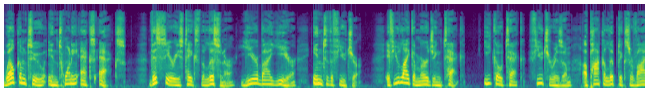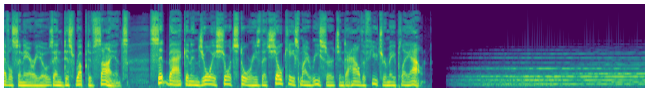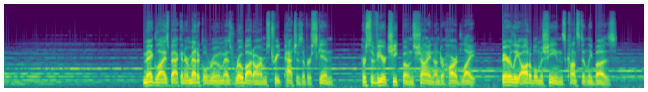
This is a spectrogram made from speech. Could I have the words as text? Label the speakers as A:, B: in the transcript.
A: Welcome to In 20XX. This series takes the listener, year by year, into the future. If you like emerging tech, ecotech, futurism, apocalyptic survival scenarios, and disruptive science, sit back and enjoy short stories that showcase my research into how the future may play out.
B: Meg lies back in her medical room as robot arms treat patches of her skin. Her severe cheekbones shine under hard light. Barely audible machines constantly buzz.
